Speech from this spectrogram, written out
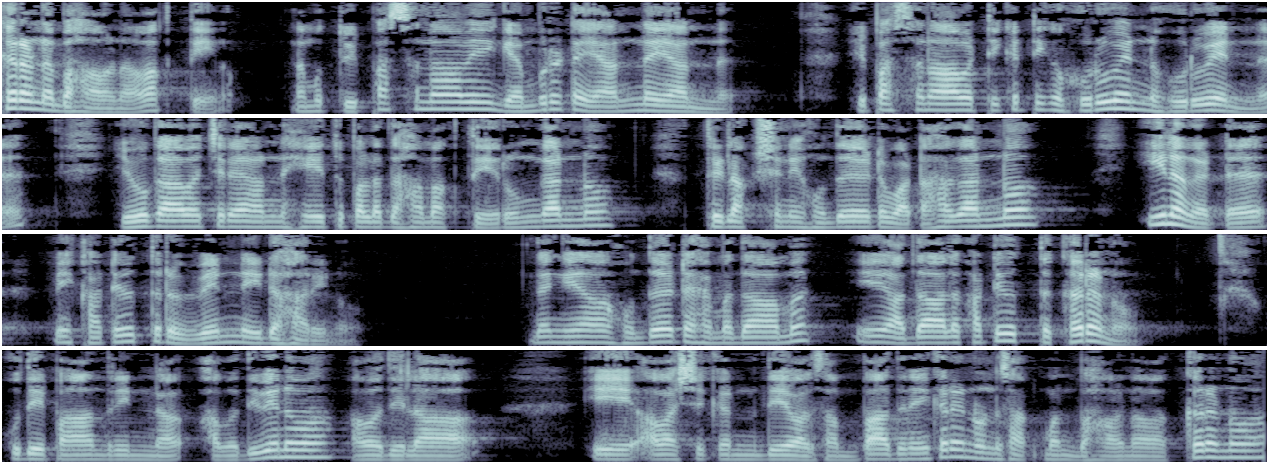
කරන භාවනාවක් තියෙනවා. නමුත් විපස්සනාවේ ගැඹුරට යන්න යන්න විපස්සනාව ටික ටික හුරු වෙන්න හුරු වෙන්න යෝගාවචරය යන්න හේතුඵල ධමයක් තේරුම් ගන්නවා. ත්‍රිලක්ෂණේ හොඳට වටහා ගන්නවා. ඊළඟට මේ කටයුත්තට වෙන්න ඉඩ හරිනවා. දැන් එයා හොඳට හැමදාම ඒ අදාළ කටයුත්ත කරනවා. උදේ පාන්දරින් අවදි වෙනවා. අවදිලා ඒ අවශ්‍ය කරන දේවල් සම්පාදනය කරන ඔන්න සක්මන් භාවනාවක් කරනවා.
